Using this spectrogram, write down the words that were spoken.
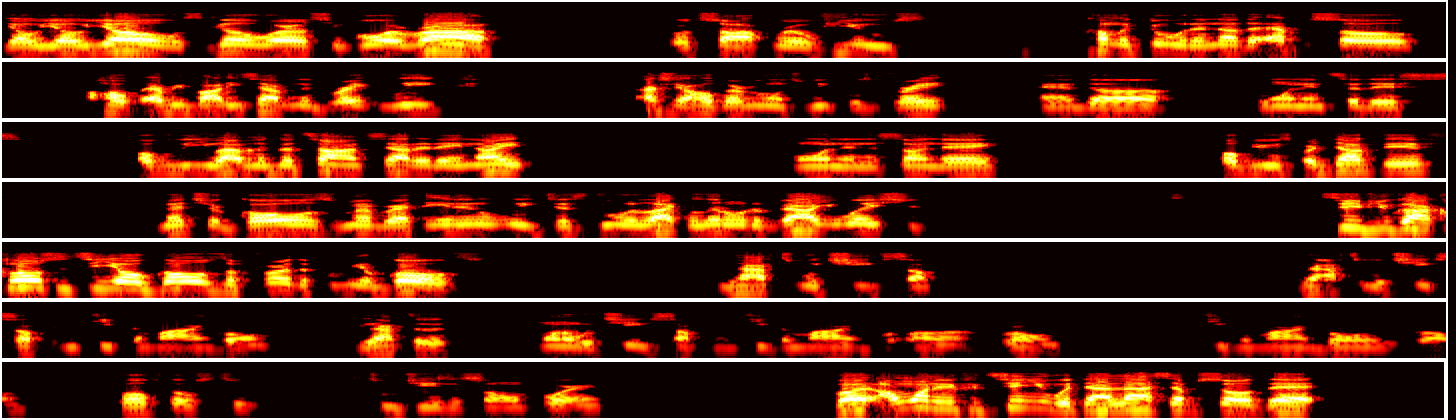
Yo, yo, yo, it's good world. It's your boy Rob. Real talk, real views. Coming through with another episode. I hope everybody's having a great week. Actually, I hope everyone's week was great. And uh going into this, hopefully you having a good time Saturday night, going into Sunday. Hope you was productive, met your goals. Remember, at the end of the week, just do it like a little evaluation. See if you got closer to your goals or further from your goals. You have to achieve something. You have to achieve something to keep the mind going. You have to want to achieve something to keep the mind uh, growing, keep the mind going and growing. Both those two, two G's are so important. But I wanted to continue with that last episode that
